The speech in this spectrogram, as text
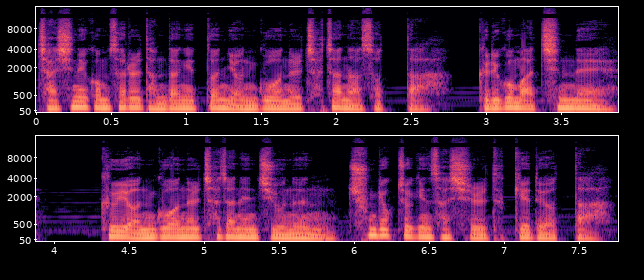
자신의 검사를 담당했던 연구원을 찾아 나섰다. 그리고 마침내 그 연구원을 찾아낸 지우는 충격적인 사실을 듣게 되었다.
